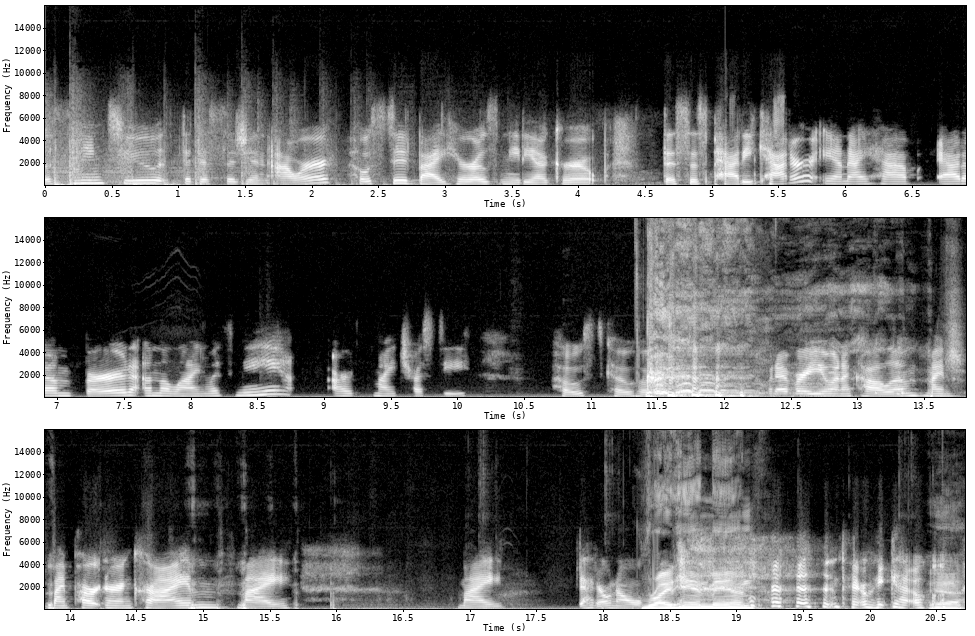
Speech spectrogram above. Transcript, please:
listening to The Decision Hour, hosted by Heroes Media Group. This is Patti Catter, and I have Adam Bird on the line with me, our my trusty host, co-host, whatever you want to call him, my my partner in crime, my my I don't know. Right hand man. there we go. Yeah.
